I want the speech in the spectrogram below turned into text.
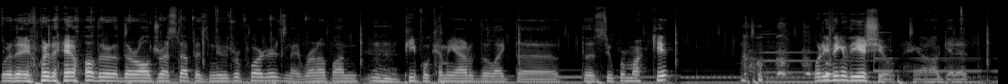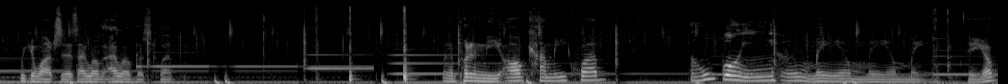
Where they where they all they're, they're all dressed up as news reporters and they run up on Mm-hmm. people coming out of the like the the supermarket. what do you think of the issue? Hang on, I'll get it. We can watch this. I love I love this clip. I'm gonna put in the all kami quab. Oh boy. Oh man, oh man, oh man. There you go.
